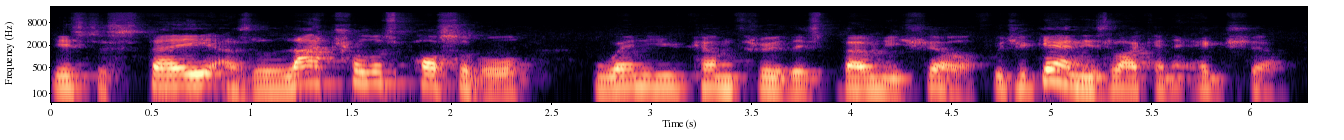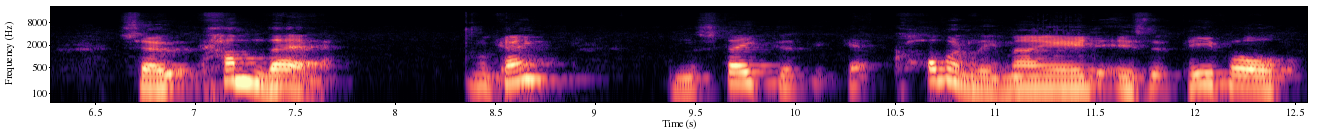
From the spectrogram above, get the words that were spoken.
is to stay as lateral as possible when you come through this bony shelf, which again is like an eggshell. So come there. Okay. The mistake that get commonly made is that people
